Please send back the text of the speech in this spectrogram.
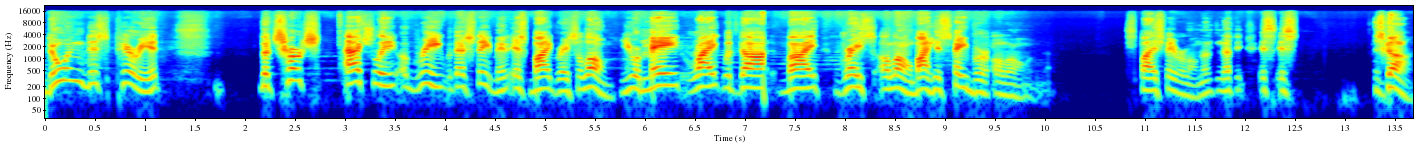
during this period, the church actually agreed with that statement. It's by grace alone. You are made right with God by grace alone, by his favor alone. It's by his favor alone. Nothing, it's, it's, it's God.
